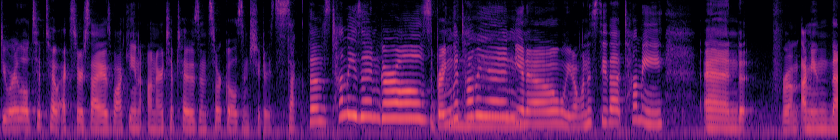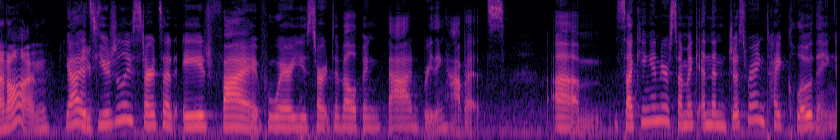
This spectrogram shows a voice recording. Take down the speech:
do our little tiptoe exercise, walking on our tiptoes in circles, and she'd suck those tummies in, girls. Bring the tummy in. You mm. know, we don't want to see that tummy. And from I mean then on. Yeah, it usually starts at age five where you start developing bad breathing habits. Um, sucking in your stomach and then just wearing tight clothing.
